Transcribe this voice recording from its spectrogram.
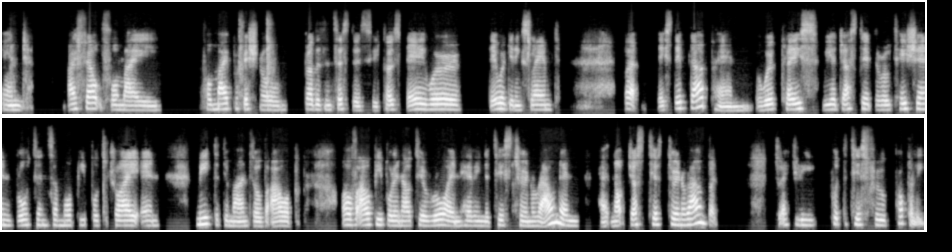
And I felt for my for my professional brothers and sisters because they were they were getting slammed. But they stepped up and the workplace readjusted the rotation brought in some more people to try and meet the demands of our of our people in Aotearoa and having the test turn around and had not just test turn around but to actually put the test through properly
